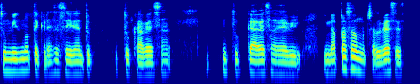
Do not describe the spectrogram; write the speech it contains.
Tú mismo te creas esa idea en tu, tu cabeza, en tu cabeza débil. Y me ha pasado muchas veces.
